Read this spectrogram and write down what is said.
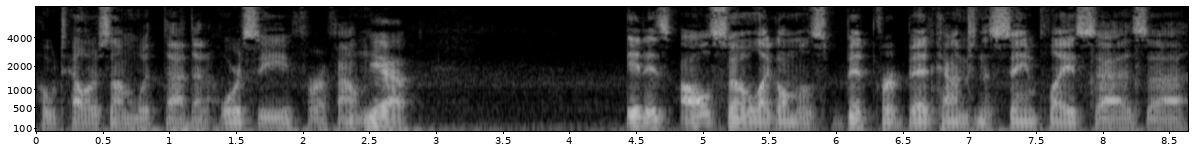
hotel or something with that that horsey for a fountain. Yeah. it is also like almost bit for bit kind of in the same place as uh,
